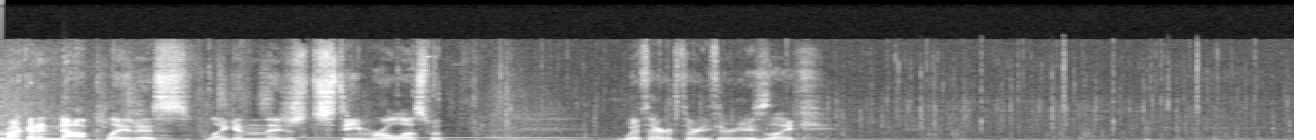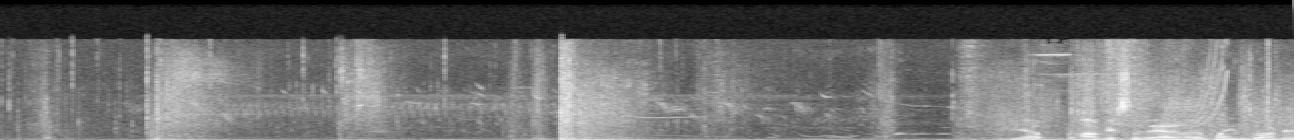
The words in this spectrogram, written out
I'm not gonna not play this, like, and then they just steamroll us with with our three threes, like. Yep, obviously they had another planeswalker.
